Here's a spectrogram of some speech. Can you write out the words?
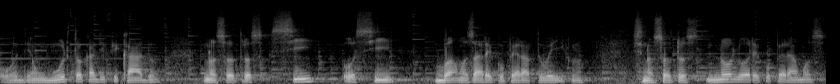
o de un hurto calificado, nosotros sí o sí vamos a recuperar tu vehículo. Si nosotros no lo recuperamos,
